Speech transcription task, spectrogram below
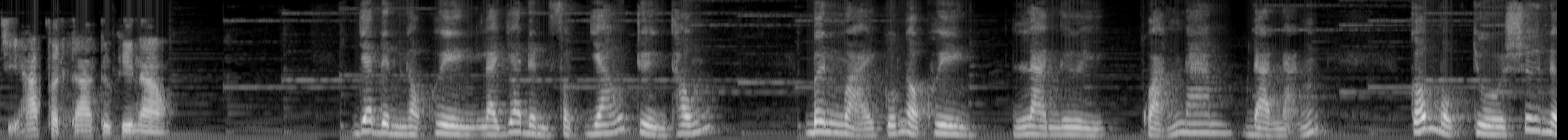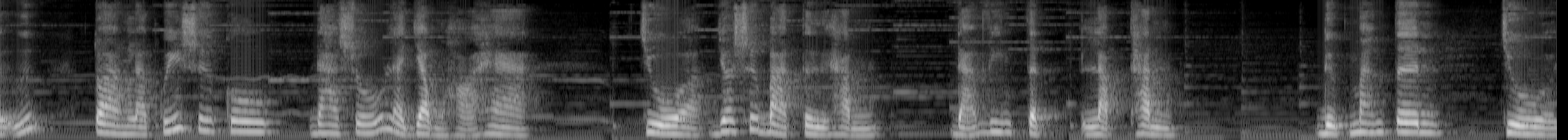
Chị hát Phật ca từ khi nào? Gia đình Ngọc Huyền là gia đình Phật giáo truyền thống. Bên ngoại của Ngọc Huyền là người Quảng Nam, Đà Nẵng. Có một chùa sư nữ, toàn là quý sư cô, đa số là dòng họ Hà. Chùa do sư bà Từ Hạnh đã viên tịch lập thành, được mang tên Chùa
